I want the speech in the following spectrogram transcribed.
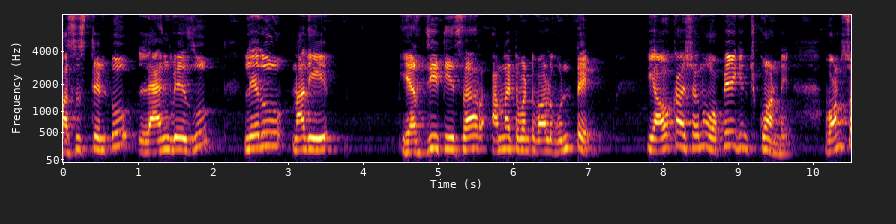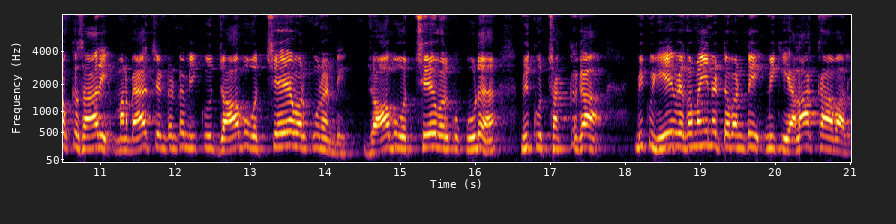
అసిస్టెంటు లాంగ్వేజు లేదు నాది ఎస్జిటి సార్ అన్నటువంటి వాళ్ళు ఉంటే ఈ అవకాశాన్ని ఉపయోగించుకోండి. వన్స్ ఒక్కసారి మన బ్యాచ్ ఏంటంటే మీకు జాబ్ వచ్చే వరకునండి. జాబ్ వచ్చే వరకు కూడా మీకు చక్కగా మీకు ఏ విధమైనటువంటి మీకు ఎలా కావాలి?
